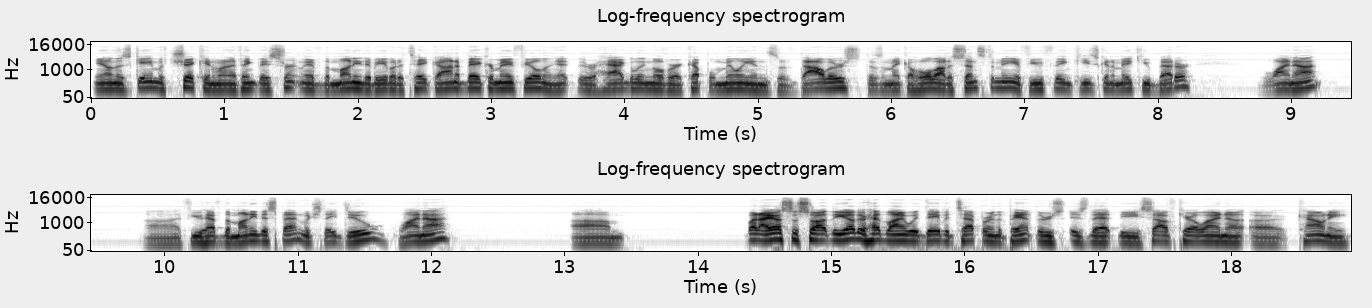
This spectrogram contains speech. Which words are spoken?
You know, in this game of chicken, when I think they certainly have the money to be able to take on a Baker Mayfield, and yet they're haggling over a couple millions of dollars, doesn't make a whole lot of sense to me. If you think he's going to make you better, why not? Uh, if you have the money to spend, which they do, why not? Um, but I also saw the other headline with David Tepper and the Panthers is that the South Carolina uh, County,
